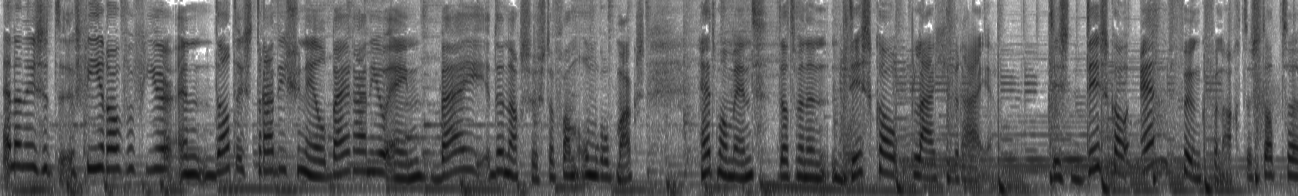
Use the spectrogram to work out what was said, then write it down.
En dan is het 4 over 4 en dat is traditioneel bij Radio 1... bij de nachtzuster van Omroep Max het moment dat we een disco-plaatje draaien. Het is disco en funk vannacht, dus dat, uh,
